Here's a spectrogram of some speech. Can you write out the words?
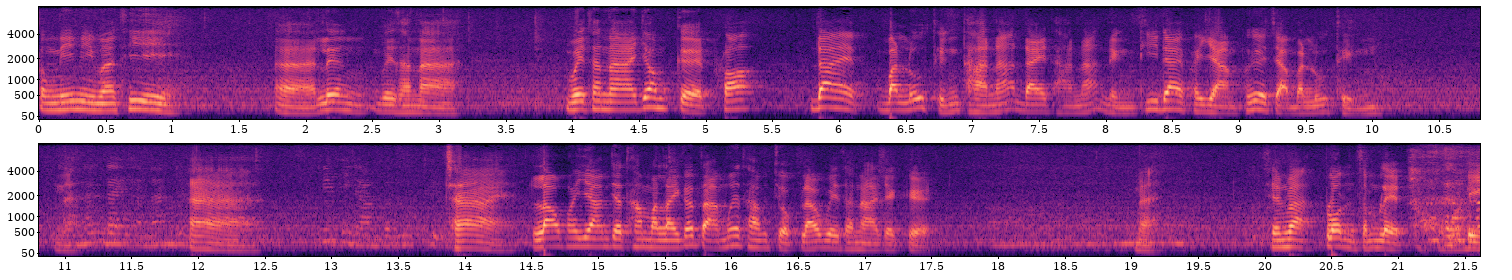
ตรงนี้มีมาที่อ่าเรื่องเวทนา เวทนาย่อมเกิด เพราะได้บรรลุถึงฐานะใดฐานะหนึ่งที่ได้พยายามเพื่อจะบรรลุถึงนะนั้นใดฐานะหนึ่งอ่าที่พยายามบรรลุถึงใช่ เราพยายามจะทำอะไรก็ตามเมื่อทำจบแล้วเวทนาจะเกิดนะ เช่นว่าปล้นสำเร็จโอ้โหดี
